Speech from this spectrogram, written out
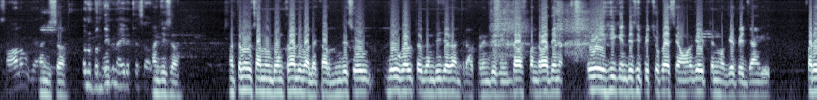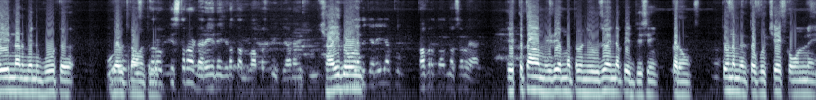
ਸਾਲ ਹੋ ਗਿਆ? ਹਾਂਜੀ ਸਰ। ਤੁਹਾਨੂੰ ਬੰਦੀ ਬਣਾਈ ਰੱਖਿਆ ਸਾਲ? ਹਾਂਜੀ ਸਰ। ਮਤਲਬ ਸਾਨੂੰ ਡੋਂਕਰਾਂ ਦੇ ਵਾਲੇ ਕਰ ਦਿੰਦੇ ਸੀ। ਉਹ ਉਹ ਗਲਤ ਗੰਦੀ ਜਗ੍ਹਾ ਤੇ ਰੱਖ ਲੈਂਦੇ ਸੀ। 10 15 ਦਿਨ ਉਹ ਇਹੀ ਕਹਿੰਦੇ ਸੀ ਪਿੱਛੋਂ ਪੈਸੇ ਆਉਣਗੇ ਤੈਨੂੰ ਅੱਗੇ ਭੇਜਾਂਗੇ। ਪਰ ਇਹ ਇਹਨਾਂ ਨੇ ਮੈਨੂੰ ਬਹੁਤ ਗਲਤ ਰਾਹ ਤੇ ਕਿਸ ਤਰ੍ਹਾਂ ਡਰੇ ਨੇ ਜਿਹੜਾ ਤੁਹਾਨੂੰ ਵਾਪਸ ਭੇਜਿਆ ਨਾ ਕੋਈ ਸ਼ਾਇਦ ਉਹ ਤੇ ਜਰੇ ਜਾਂ ਕੋਈ ਖਬਰ ਦਾ ਨਸਰ ਹੋਇਆ? ਇੱਕ ਤਾਂ ਮੀਡੀਆ ਮਤਲਬ ਨਿਊਜ਼ ਇਹਨਾਂ ਭੇਜੀ ਸੀ ਘਰੋਂ ਤੇ ਉਹਨਾਂ ਮੇਰੇ ਤੋਂ ਪੁੱਛੇ ਕੌਣ ਨੇ।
